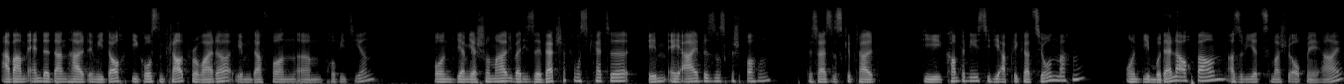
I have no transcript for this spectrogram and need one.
aber am Ende dann halt irgendwie doch die großen Cloud-Provider eben davon ähm, profitieren. Und wir haben ja schon mal über diese Wertschöpfungskette im AI-Business gesprochen. Das heißt, es gibt halt die Companies, die die Applikation machen und die Modelle auch bauen, also wie jetzt zum Beispiel OpenAI.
